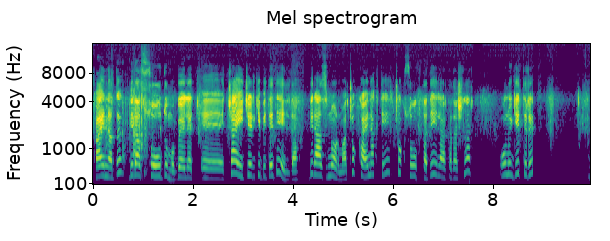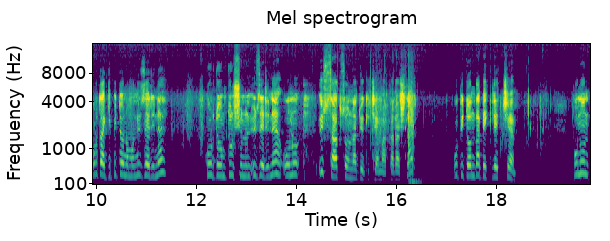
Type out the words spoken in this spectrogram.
kaynadı. Biraz soğudu mu böyle e, çay içer gibi de değil de biraz normal. Çok kaynak değil, çok soğuk da değil arkadaşlar. Onu getirip buradaki bidonumun üzerine kurduğum turşunun üzerine onu 3 saat sonra dökeceğim arkadaşlar. Bu bidonda bekleteceğim. Bunun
